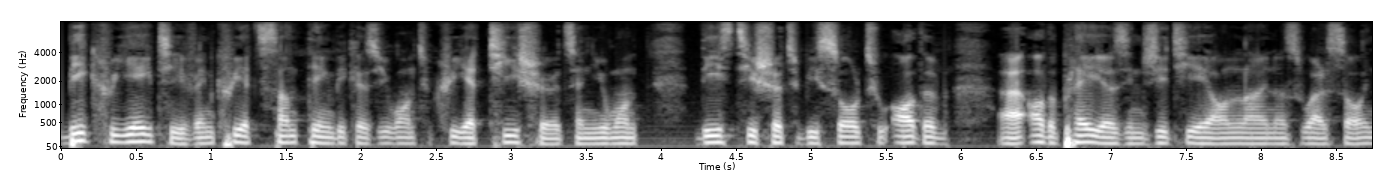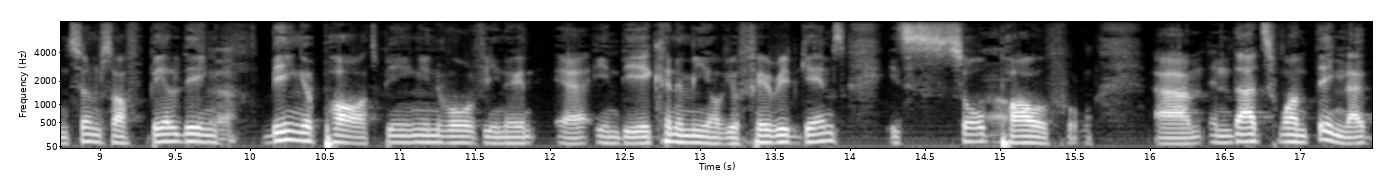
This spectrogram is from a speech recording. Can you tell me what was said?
be creative and create something because you want to create t-shirts and you want these t-shirts to be sold to other uh, other players in GTA online as well. So in terms of building, yeah. being a part, being involved in uh, in the economy of your favorite games, it's so wow. powerful. Um, and that's one thing. Like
